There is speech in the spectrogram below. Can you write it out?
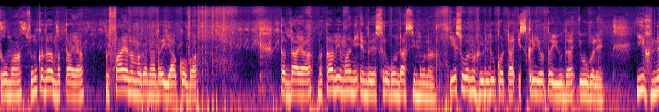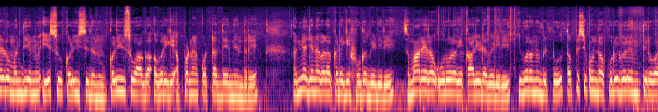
ತೋಮ, ಸುಂಕದ ಮತ್ತಾಯ, ಅಲ್ಫಾಯನ ಮಗನಾದ ಯಾಕೋಬ, ತದ್ದಾಯ, ಮತಾಭಿಮಾನಿ ಎಂದು ಹೆಸರುಗೊಂಡ ಸಿಮೋನ. ಯೇಸುವನ್ನು ಹಿಡಿದುಕೊಟ್ಟ ಇಸ್ಕ್ರಿಯೋತ ಯೂದ, ಇವುಗಳೇ. ಈ ಹನ್ನೆರಡು ಮಂದಿಯನ್ನು ಏಸು ಕಳುಹಿಸಿದನು. ಕಳುಹಿಸುವಾಗ ಅವರಿಗೆ ಅಪ್ಪಣೆ ಕೊಟ್ಟದ್ದೇನೆಂದರೆ, ಅನ್ಯಜನಗಳ ಕಡೆಗೆ ಹೋಗಬೇಡಿರಿ, ಸಮಾರ್ಯರ ಊರೊಳಗೆ ಕಾಲಿಡಬೇಡಿರಿ. ಇವರನ್ನು ಬಿಟ್ಟು ತಪ್ಪಿಸಿಕೊಂಡ ಕುರಿಗಳಂತಿರುವ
